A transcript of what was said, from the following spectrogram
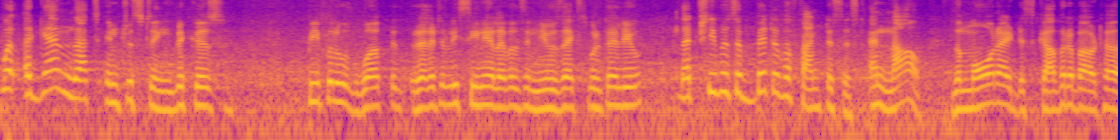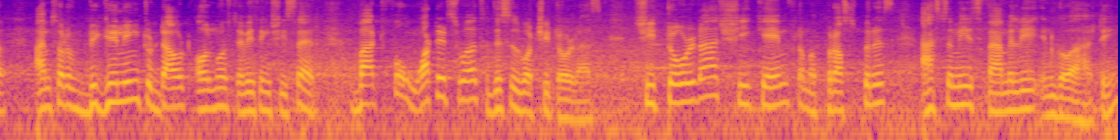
Well, again, that's interesting because people who've worked at relatively senior levels in NewsX will tell you that she was a bit of a fantasist. And now, the more I discover about her, I'm sort of beginning to doubt almost everything she said. But for what it's worth, this is what she told us. She told us she came from a prosperous Assamese family in Guwahati.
